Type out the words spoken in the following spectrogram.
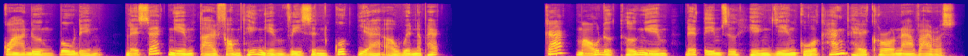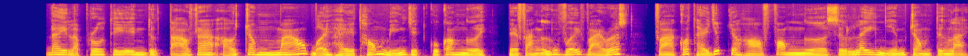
qua đường bưu điện để xét nghiệm tại phòng thí nghiệm vi sinh quốc gia ở Winnipeg. Các mẫu được thử nghiệm để tìm sự hiện diện của kháng thể coronavirus. Đây là protein được tạo ra ở trong máu bởi hệ thống miễn dịch của con người để phản ứng với virus và có thể giúp cho họ phòng ngừa sự lây nhiễm trong tương lai.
